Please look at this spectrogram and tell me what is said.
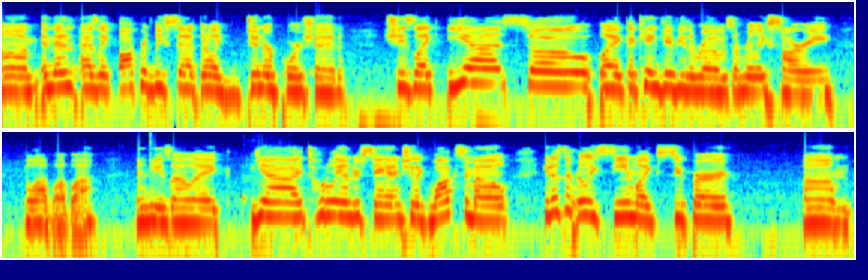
um, and then as they awkwardly sit at their like dinner portion she's like, yeah, so like I can't give you the rose. I'm really sorry. Blah blah blah. And he's all like, yeah, I totally understand. And she like walks him out. He doesn't really seem like super, um,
